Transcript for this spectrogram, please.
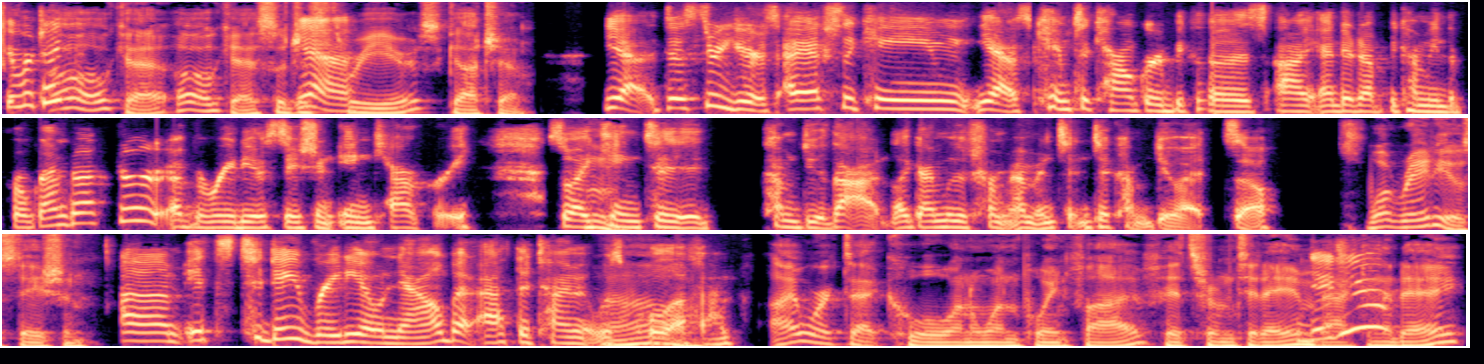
give or take. Oh, okay. Oh, okay. So just Yeah. three years? Gotcha. Yeah, just three years. I actually came, yes, came to Calgary because I ended up becoming the program director of a radio station in Calgary. So I Hmm. came to come do that. Like I moved from Edmonton to come do it. So What radio station? um, it's today radio now, but at the time it was Cool Oh. FM. I worked at Cool 101.5. Hits from today and Did back you? in the day.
